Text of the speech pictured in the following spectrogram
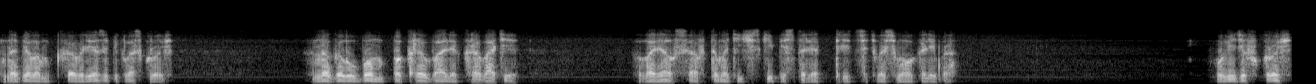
На белом ковре запеклась кровь. На голубом покрывале кровати валялся автоматический пистолет 38-го калибра. Увидев кровь,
